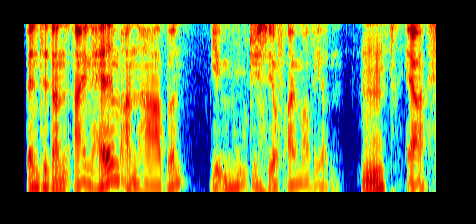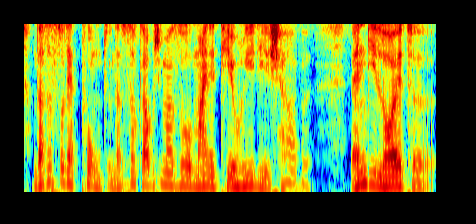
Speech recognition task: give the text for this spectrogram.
wenn sie dann einen Helm anhaben, wie mutig sie auf einmal werden. Mhm. Ja, und das ist so der Punkt. Und das ist auch, glaube ich, immer so meine Theorie, die ich habe. Wenn die Leute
